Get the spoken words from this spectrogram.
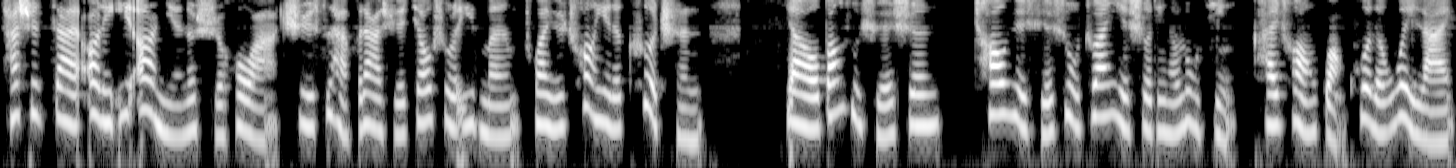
他是在二零一二年的时候啊，去斯坦福大学教授了一门关于创业的课程，要帮助学生。超越学术专业设定的路径，开创广阔的未来。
